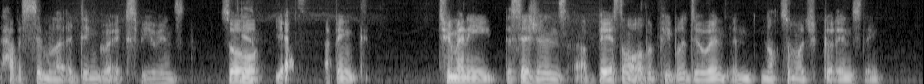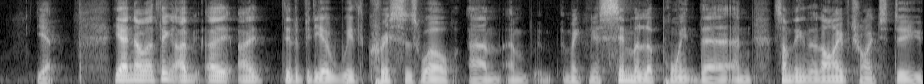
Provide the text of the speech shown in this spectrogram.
have a similar Adingra experience. So Yeah. yes, I think too many decisions are based on what other people are doing and not so much gut instinct. Yeah, yeah. No, I think I I, I did a video with Chris as well, um, and making a similar point there, and something that I've tried to do,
